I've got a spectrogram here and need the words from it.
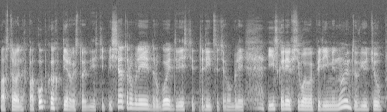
Во встроенных покупках первый стоит 250 рублей, другой 230 рублей. И, скорее всего, его переименуют в YouTube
